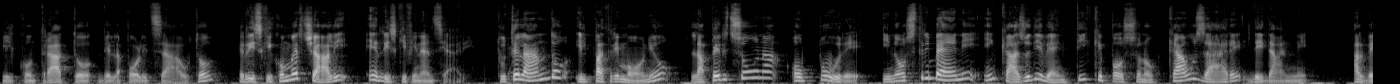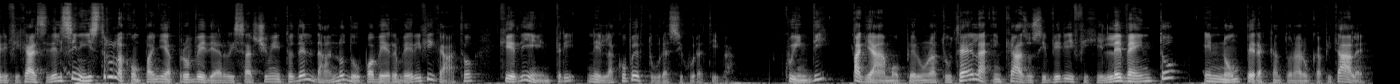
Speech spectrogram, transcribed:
il contratto della polizza auto, rischi commerciali e rischi finanziari, tutelando il patrimonio, la persona oppure i nostri beni in caso di eventi che possono causare dei danni. Al verificarsi del sinistro, la compagnia provvede al risarcimento del danno dopo aver verificato che rientri nella copertura assicurativa. Quindi paghiamo per una tutela in caso si verifichi l'evento e non per accantonare un capitale.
